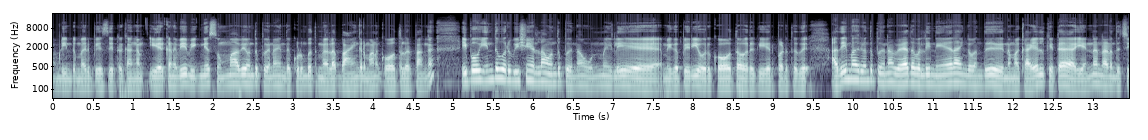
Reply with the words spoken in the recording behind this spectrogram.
அப்படின்ற மாதிரி பேசிகிட்டு இருக்காங்க. ஏற்கனவே விக்னேஷ் சும்மாவே வந்து பார்த்தீங்கன்னா இந்த குடும்பத்து மேலே பயங்கரமான கோவத்தில் இருப்பாங்க. இப்போது இந்த ஒரு விஷயம் எல்லாம் வந்து பார்த்தீங்கன்னா உண்மையிலே மிகப்பெரிய ஒரு கோவத்தை அவருக்கு ஏற்படுத்துது. அதே மாதிரி வந்து பார்த்தீங்கன்னா வேதவள்ளி நேராக இங்கே வந்து நம்ம கையல்கிட்ட என்ன நடந்துச்சு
